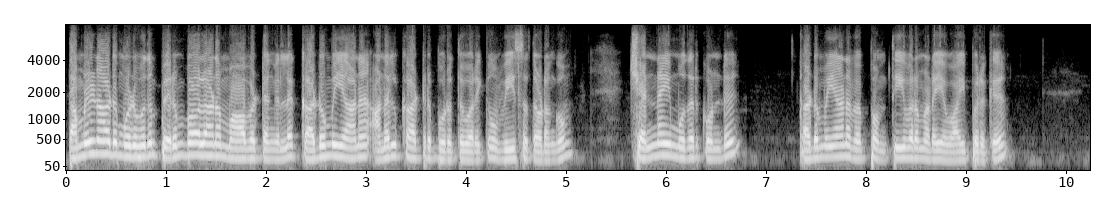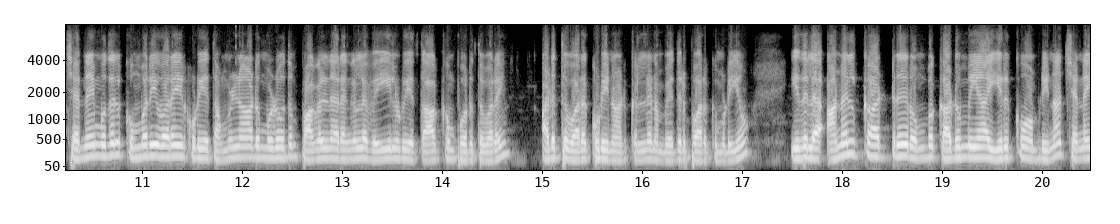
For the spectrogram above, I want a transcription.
தமிழ்நாடு முழுவதும் பெரும்பாலான மாவட்டங்களில் கடுமையான அனல் காற்று பொறுத்த வரைக்கும் வீசத் தொடங்கும். சென்னை முதற்கொண்டு கடுமையான வெப்பம் தீவிரமடைய வாய்ப்பு இருக்குது சென்னை முதல் குமரி வரை இருக்கக்கூடிய தமிழ்நாடு முழுவதும் பகல் நேரங்களில் வெயிலுடைய தாக்கம் பொறுத்தவரை அடுத்து வரக்கூடிய நாட்களில் நம்ம எதிர்பார்க்க முடியும். இதில் அனல் காற்று ரொம்ப கடுமையாக இருக்கும் அப்படின்னா, சென்னை,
